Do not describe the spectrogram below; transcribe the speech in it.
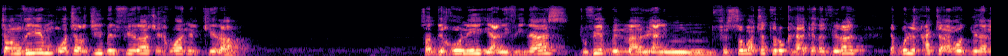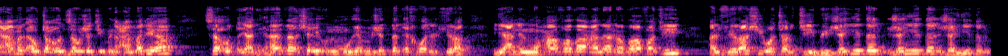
تنظيم وترتيب الفراش إخواني الكرام. صدقوني يعني في ناس تفيق من ما يعني في الصبح تترك هكذا الفراش يقول لك حتى أعود من العمل أو تعود زوجتي من عملها سأط يعني هذا شيء مهم جدا إخواني الكرام. يعني المحافظة على نظافة الفراش وترتيبه. جيدا جيدا جيدا.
